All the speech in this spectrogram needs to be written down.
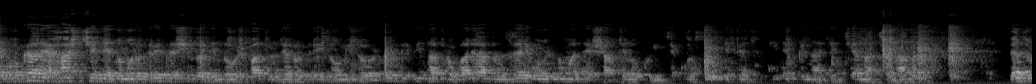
revocarea HCL numărul 32 din 2403-2022 privind aprobarea vânzării unui număr de șapte locuințe construite pentru tine prin Agenția Națională pentru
